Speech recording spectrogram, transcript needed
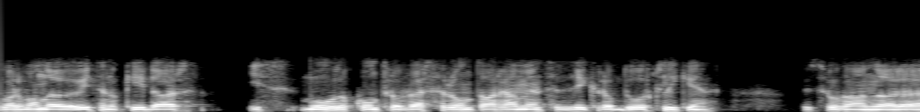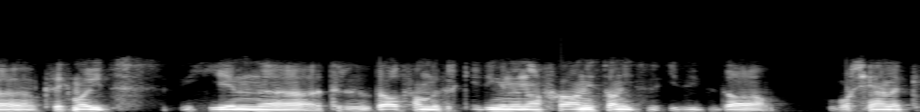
waarvan dat we weten, oké, daar is mogelijk controverse rond, daar gaan mensen zeker op doorklikken. Dus we gaan daar, eh, ik zeg maar iets, geen, eh, het resultaat van de verkiezingen in Afghanistan is, is iets dat waarschijnlijk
